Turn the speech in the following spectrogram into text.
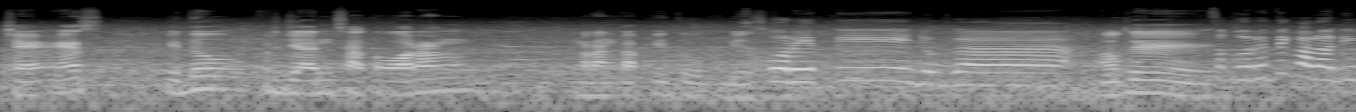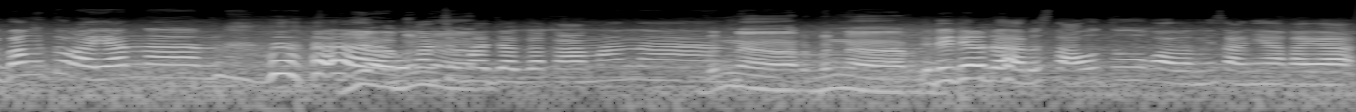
CS itu kerjaan satu orang ngerangkap itu biasa. Security juga. Oke. Security kalau di bank itu layanan. Iya, Bukan benar. cuma jaga keamanan. Bener, bener. Jadi dia udah harus tahu tuh kalau misalnya kayak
